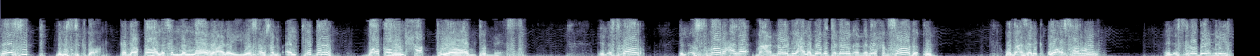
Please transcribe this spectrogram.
فاسد للاستكبار. كما قال صلى الله عليه وسلم الكبر بطل الحق وغمط الناس. الإصرار الإصرار على مع أنهم يعلمون تماما أن نوحا صادق. ومع ذلك واصروا الإصرار بيعمل إيه؟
